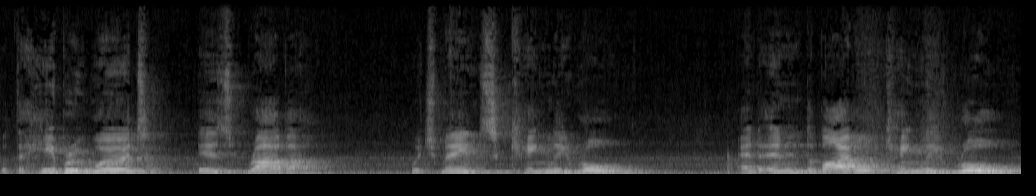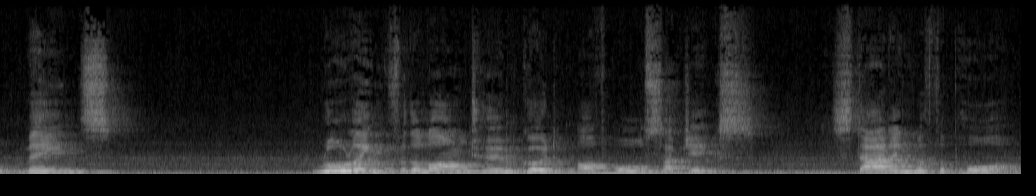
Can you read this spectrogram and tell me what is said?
But the Hebrew word is radah, which means kingly rule. And in the Bible, kingly rule means ruling for the long term good of all subjects, starting with the poor.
